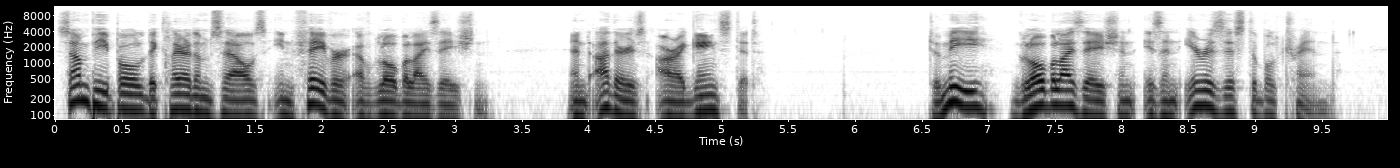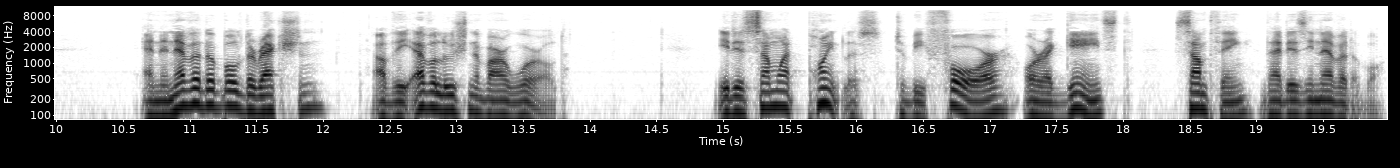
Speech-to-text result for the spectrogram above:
Some people declare themselves in favor of globalization, and others are against it. To me, globalization is an irresistible trend, an inevitable direction of the evolution of our world. It is somewhat pointless to be for or against something that is inevitable.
